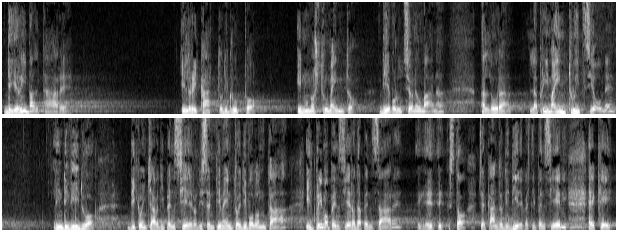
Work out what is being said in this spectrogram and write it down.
di ribaltare il ricatto di gruppo in uno strumento di evoluzione umana, allora la prima intuizione, l'individuo, dico in chiave di pensiero, di sentimento e di volontà, il primo pensiero da pensare, e, e sto cercando di dire questi pensieri, è che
